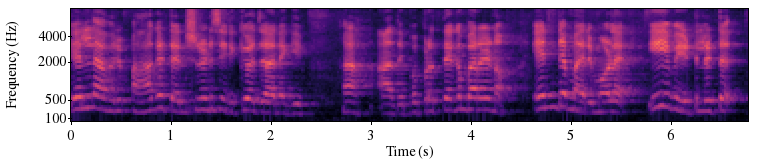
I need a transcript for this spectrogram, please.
എല്ലാവരും ആകെ ടെൻഷൻ അടിച്ചിരിക്കുവോ ജാനകി. ആ അതിപ്പോൾ പ്രത്യേകം പറയണോ? എന്റെ മരുമോളെ ഈ വീട്ടിലിട്ട്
